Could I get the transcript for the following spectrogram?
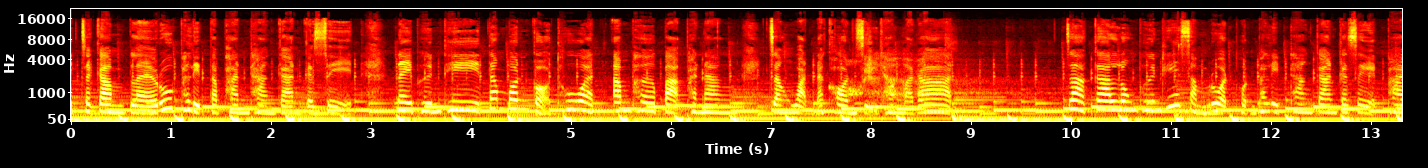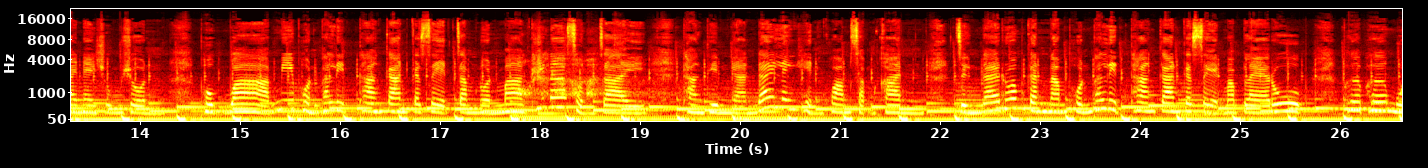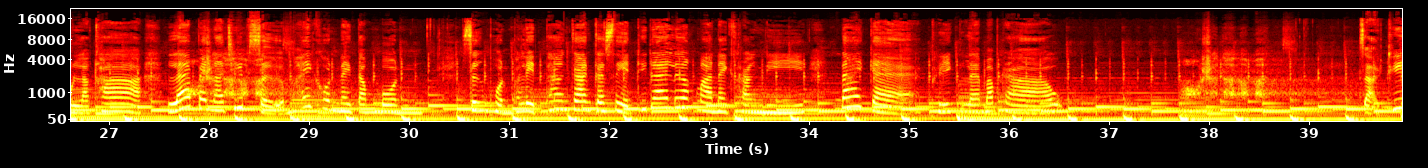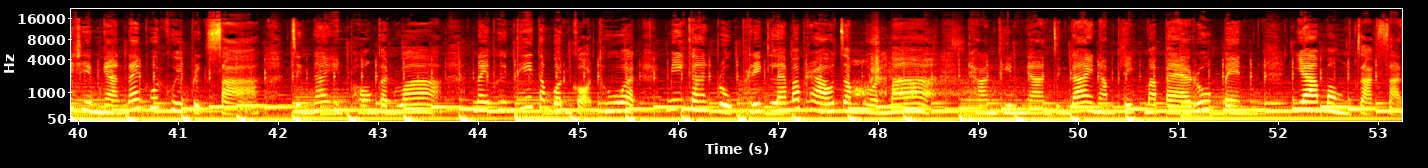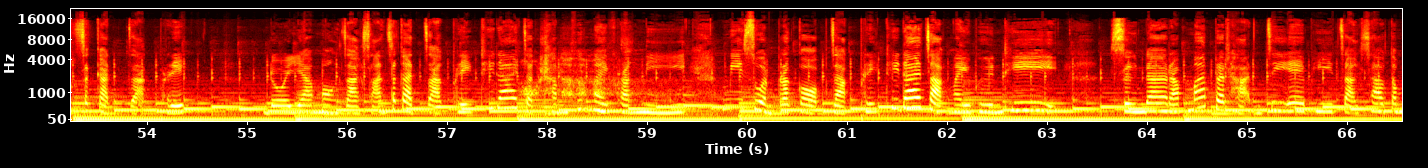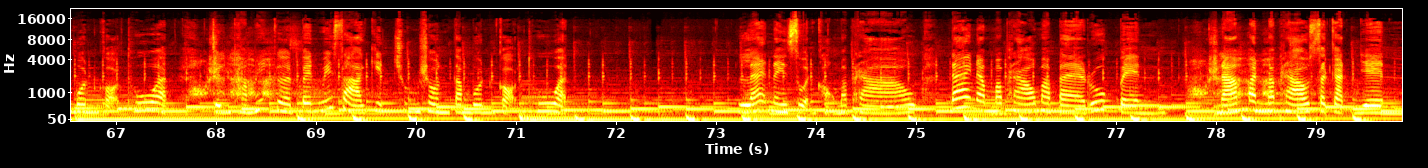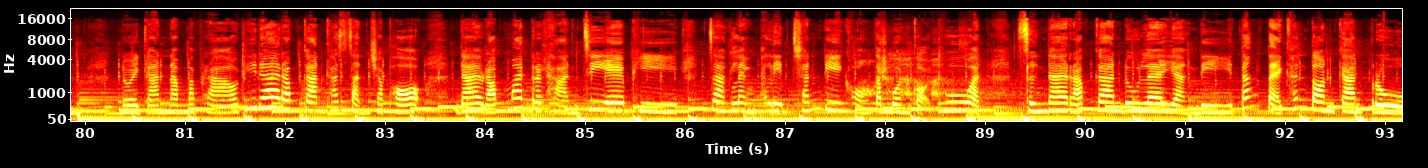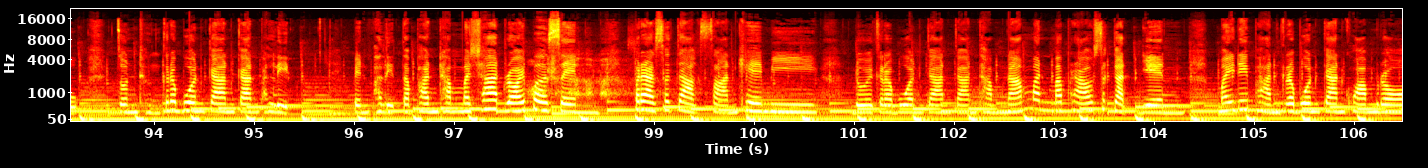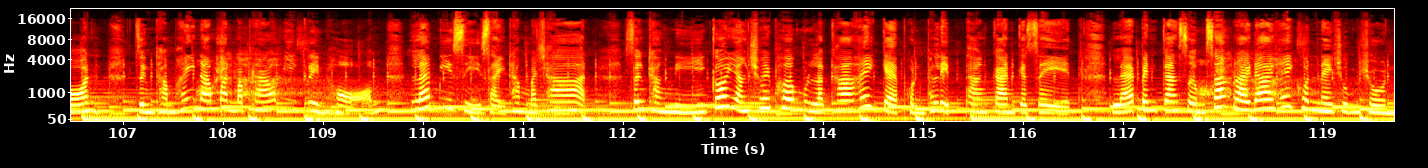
ิจกรรมแปลรูปผลิตภัณฑ์ทางการเกษตร ในพื้นที่ตำบลเกาะทวด อำเภอปากพนัง จังหวัดนครศรีธรรมราช จากการลงพื้นที่สำรวจผลผลิตทางการเกษตรภายในชุมชน พบว่ามีผลผลิตทางการเกษตรจำนวนมากที่น่าสนใจ ทางทีมงานได้เล็งเห็นความสำคัญ จึงได้ร่วมกันนำผลผลิตทางการเกษตรมาแปลรูป เพื่อเพิ่มมูลค่า และเป็นอาชีพเสริมให้คนในตำบล ซึ่งผลผลิตทางการเกษตรที่ได้เลือกมาในครั้งนี้ ได้แก่พริกและมะพร้าว จากที่ทีมงานได้พูดคุยปรึกษา จึงได้เห็นพ้องกันว่า ในพื้นที่ตำบลเกาะทวด มีการปลูกพริกและมะพร้าวจำนวนมาก ทางทีมงานจึงได้นำพริกมาแปรรูปเป็น ยาหม่องจากสารสกัดจากพริก โดยยาหม่องจากสารสกัดจากพริกที่ได้จัดทำขึ้นในครั้งนี้ มีส่วนประกอบจากพริกที่ได้จากในพื้นที่ ซึ่งได้รับมาตรฐาน GAP จากชาวตำบลเกาะทวด จึงทำให้เกิดเป็นวิสาหกิจชุมชนตำบลเกาะทวด และในส่วนของมะพร้าว ได้นำมะพร้าวมาแปรรูปเป็น น้ำมันมะพร้าวสกัดเย็น โดยการนำมะพร้าวที่ได้รับการคัดสรรเฉพาะ ได้รับมาตรฐาน GAP จากแหล่งผลิตชั้นดีของตำบลเกาะทวด ซึ่งได้รับการดูแลอย่างดีตั้งแต่ขั้นตอนการปลูก จนถึงกระบวนการการผลิต เป็นผลิตภัณฑ์ธรรมชาติร้อยเปอร์เซนต์ปราศจากสารเคมี โดยกระบวนการการทำน้ำมันมะพร้าวสกัดเย็น ไม่ได้ผ่านกระบวนการความร้อน จึงทำให้น้ำมันมะพร้าวมีกลิ่นหอม และมีสีใสธรรมชาติ ซึ่งทางนี้ก็ยังช่วยเพิ่มมูลค่าให้แก่ผลผลิตทางการเกษตร และเป็นการเสริมสร้างรายได้ให้คนในชุมชน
